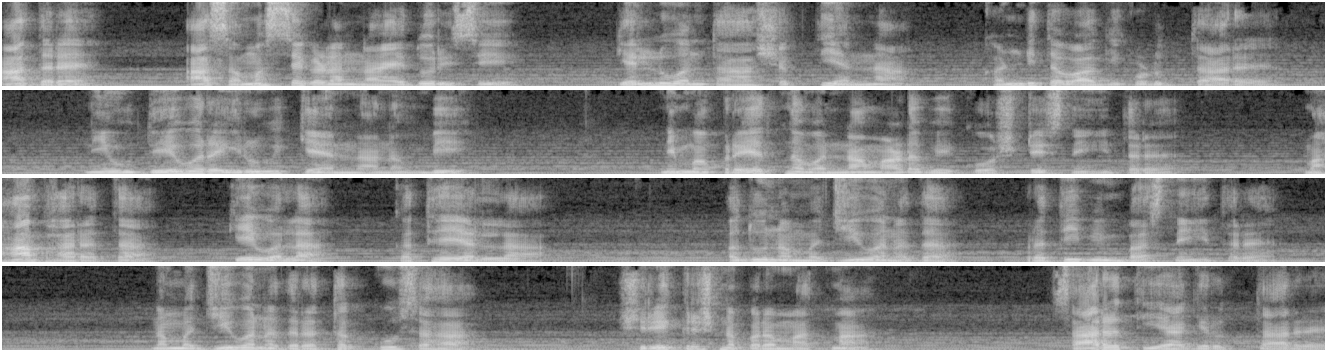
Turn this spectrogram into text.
ಆದರೆ ಆ ಸಮಸ್ಯೆಗಳನ್ನು ಎದುರಿಸಿ ಗೆಲ್ಲುವಂತಹ ಶಕ್ತಿಯನ್ನು ಖಂಡಿತವಾಗಿ ಕೊಡುತ್ತಾರೆ. ನೀವು ದೇವರ ಇರುವಿಕೆಯನ್ನು ನಂಬಿ ನಿಮ್ಮ ಪ್ರಯತ್ನವನ್ನು ಮಾಡಬೇಕು ಅಷ್ಟೇ ಸ್ನೇಹಿತರೆ. ಮಹಾಭಾರತ ಕೇವಲ ಕಥೆಯಲ್ಲ. ಅದು ನಮ್ಮ ಜೀವನದ ಪ್ರತಿಬಿಂಬ ಸ್ನೇಹಿತರೆ. ನಮ್ಮ ಜೀವನದ ರಥಕ್ಕೂ ಸಹ ಶ್ರೀಕೃಷ್ಣ ಪರಮಾತ್ಮ ಸಾರಥಿಯಾಗಿರುತ್ತಾರೆ.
